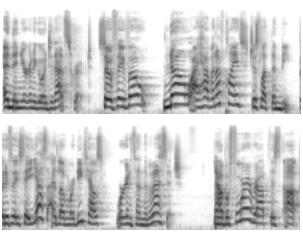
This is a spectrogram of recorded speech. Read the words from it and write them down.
And then you're going to go into that script. So if they vote, no, I have enough clients, just let them be. But if they say, yes, I'd love more details, we're going to send them a message. Now, before I wrap this up,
